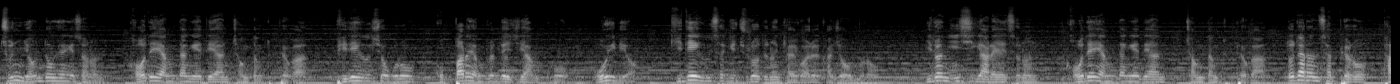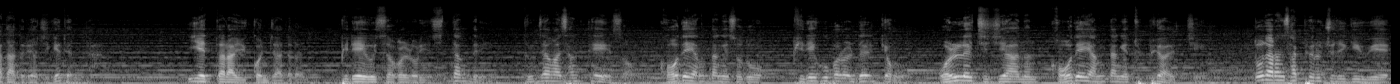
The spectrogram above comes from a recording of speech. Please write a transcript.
준연동형에서는 거대 양당에 대한 정당 투표가 비례 의석으로 곧바로 연결되지 않고 오히려 기대 의석이 줄어드는 결과를 가져오므로 이런 인식 아래에서는 거대 양당에 대한 정당 투표가 또 다른 사표로 받아들여지게 된다. 이에 따라 유권자들은 비례 의석을 노린 신당들이 등장한 상태에서 거대 양당에서도 비례 후보를 낼 경우 원래 지지하는 거대 양당에 투표할지 또 다른 사표를 줄이기 위해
